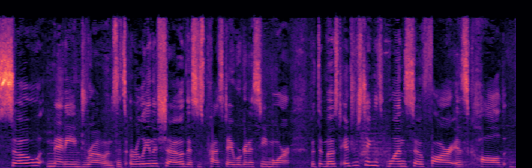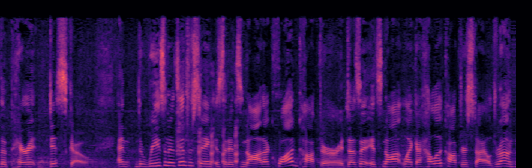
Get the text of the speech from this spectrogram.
so many drones. It's early in the show. This is press day. We're going to see more. But the most interesting one so far is called the Parrot Disco. And the reason it's interesting is that it's not a quadcopter. It doesn't it's not like a helicopter style drone.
